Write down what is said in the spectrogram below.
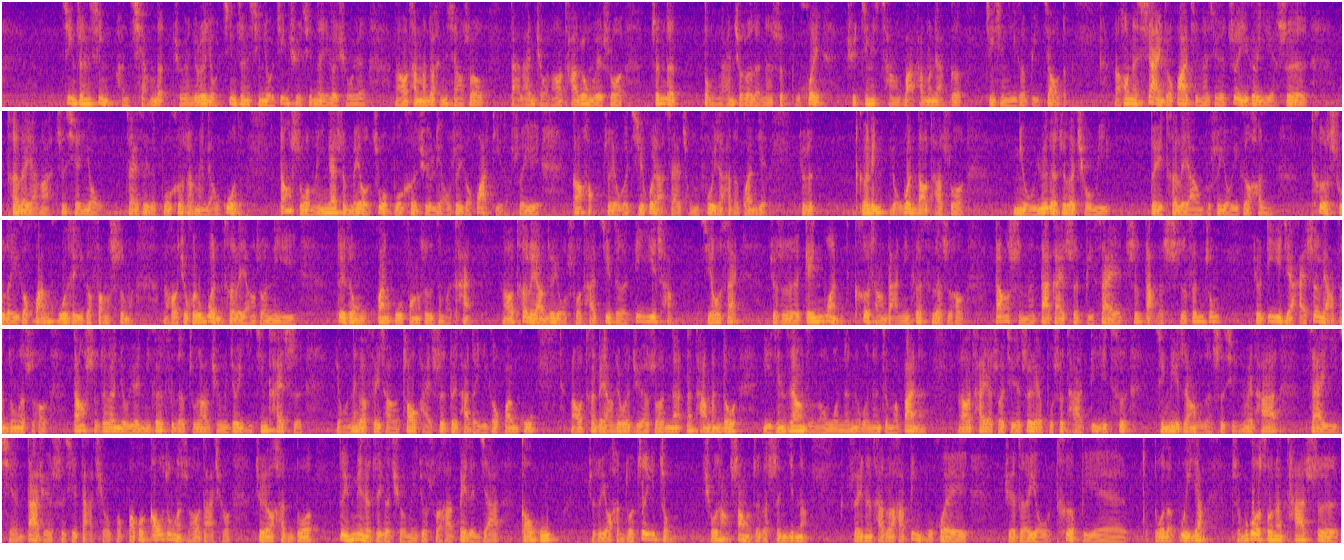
竞争性很强的球员，就是有竞争心、有进取心的一个球员。然后他们都很享受打篮球。然后他认为说，真的懂篮球的人呢，是不会去经常把他们两个进行一个比较的。然后呢，下一个话题呢，其实这一个也是特雷杨啊之前有在自己的博客上面聊过的。当时我们应该是没有做博客去聊这个话题的，所以刚好这有个机会啊，再重复一下他的观点，就是。格林有问到他说，纽约的这个球迷对特雷杨不是有一个很特殊的一个欢呼的一个方式嘛？然后就会问特雷杨说，你对这种欢呼方式怎么看？然后特雷杨就有说，他记得第一场季后赛就是 Game One 客场打尼克斯的时候，当时呢大概是比赛只打了十分钟，就第一节还剩两分钟的时候，当时这个纽约尼克斯的主场球迷就已经开始。有那个非常招牌式对他的一个欢呼，然后特雷杨就会觉得说，那那他们都已经这样子了，我能我能怎么办呢？然后他也说，其实这也不是他第一次经历这样子的事情，因为他在以前大学时期打球，包包括高中的时候打球，就有很多对面的这个球迷就说他被人家高估，就是有很多这一种球场上的这个声音呢。所以呢，他说他并不会觉得有特别多的不一样，只不过说呢，他是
